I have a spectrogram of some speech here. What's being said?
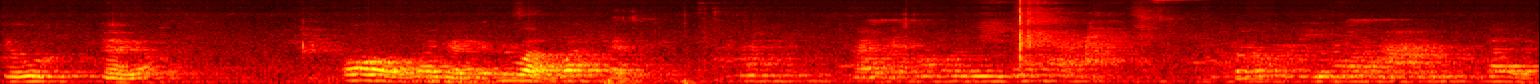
เดี๋ยวโอ้ว่าอย่างที่ว่าว่าเนี่ยมาจากลพบุรีเจ้าค่ะลพบุรีเจ้าค่ะได้เลย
